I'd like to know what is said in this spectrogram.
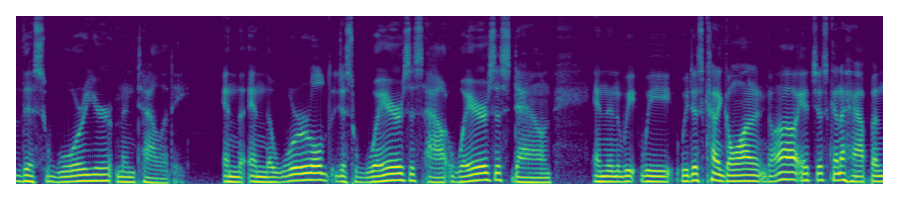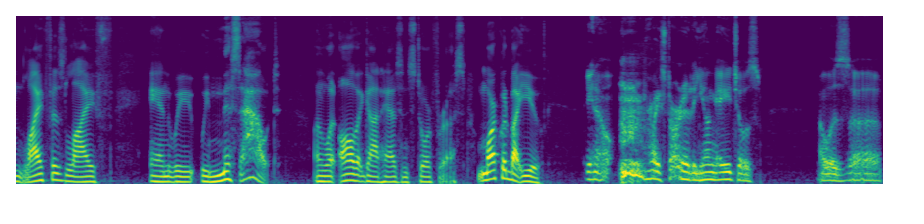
this warrior mentality, and the and the world just wears us out, wears us down, and then we we we just kind of go on and go, oh, it's just going to happen. Life is life, and we we miss out on what all that God has in store for us. Mark, what about you? You know, probably started at a young age. I was I was uh,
